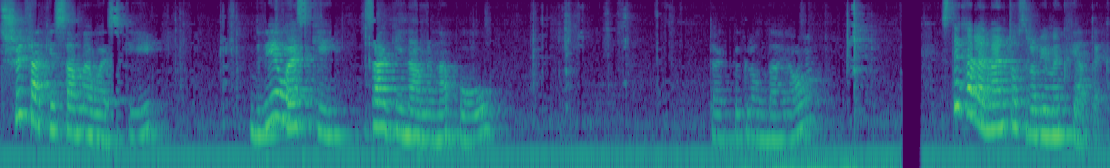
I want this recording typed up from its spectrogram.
Trzy takie same łezki. Dwie łezki zaginamy na pół. Tak wyglądają. Z tych elementów zrobimy kwiatek.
